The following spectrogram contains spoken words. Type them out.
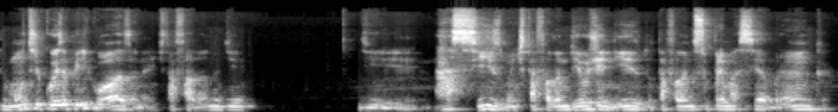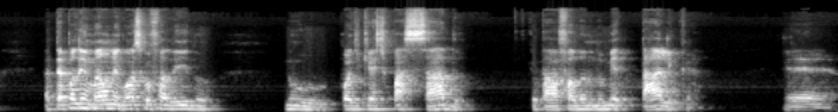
de um monte de coisa perigosa, né? A gente está falando de de racismo, a gente está falando de eugenismo, está falando de supremacia branca. Até para lembrar um negócio que eu falei no, no podcast passado, que eu estava falando do Metallica. É,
